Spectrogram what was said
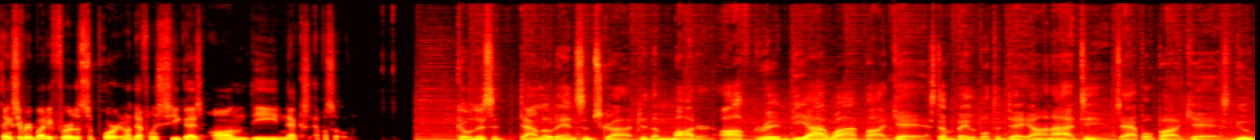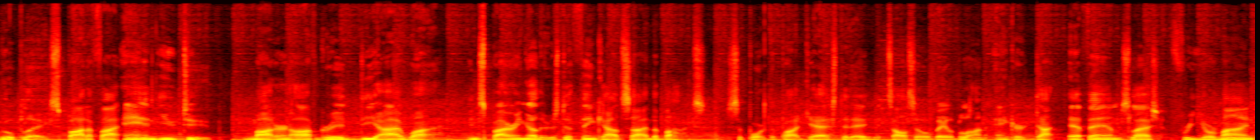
Thanks everybody for the support, and I'll definitely see you guys on the next episode. Go listen, download, and subscribe to the Modern Off Grid DIY podcast, available today on iTunes, Apple Podcasts, Google Play, Spotify, and YouTube. Modern Off Grid DIY, inspiring others to think outside the box. Support the podcast today. It's also available on anchor.fm slash free your mind,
